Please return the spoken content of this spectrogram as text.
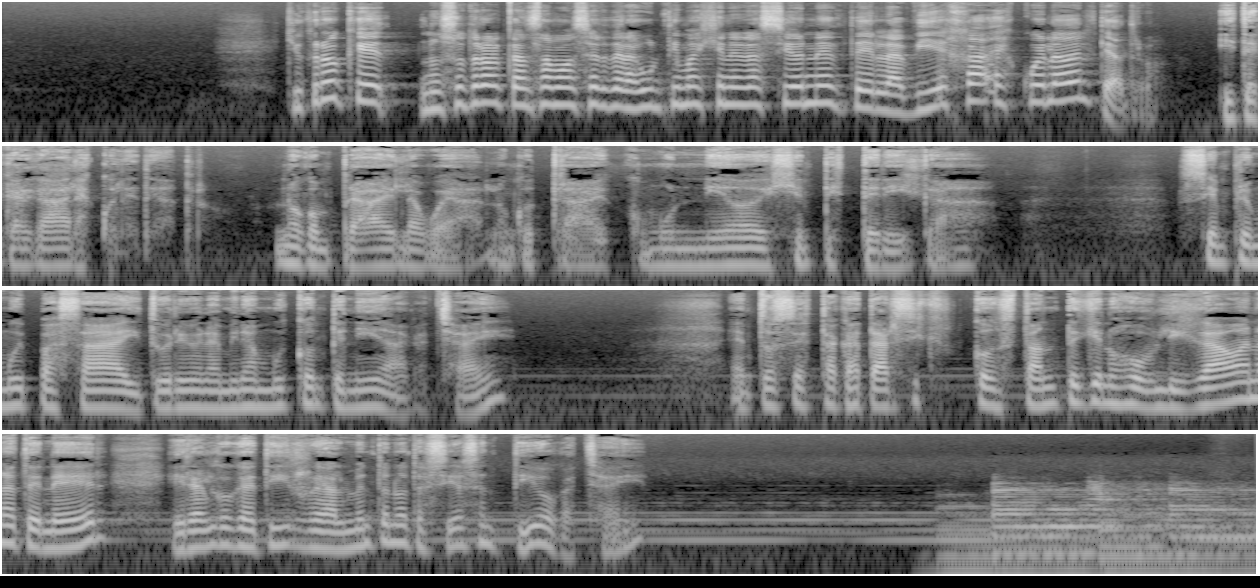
Yo creo que nosotros alcanzamos a ser de las últimas generaciones de la vieja escuela del teatro. Y te cargaba la escuela de teatro. No comprabais la weá, lo encontrabais como un nido de gente histérica siempre muy pasada y tú eres una mina muy contenida, ¿cachai? Entonces esta catarsis constante que nos obligaban a tener era algo que a ti realmente no te hacía sentido, ¿cachai?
